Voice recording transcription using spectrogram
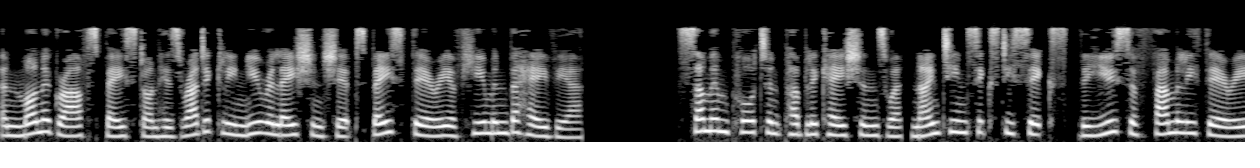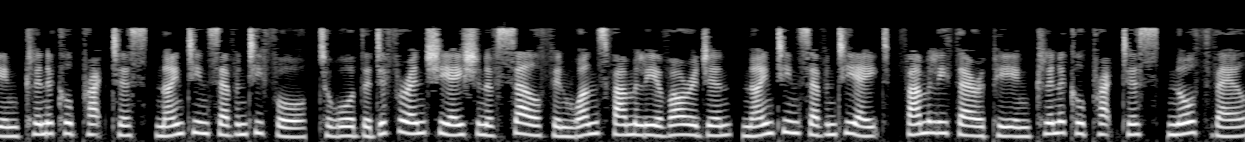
and monographs based on his radically new relationships-based theory of human behavior. Some important publications were 1966, The Use of Family Theory in Clinical Practice, 1974, Toward the Differentiation of Self in One's Family of Origin, 1978, Family Therapy in Clinical Practice, Northvale,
